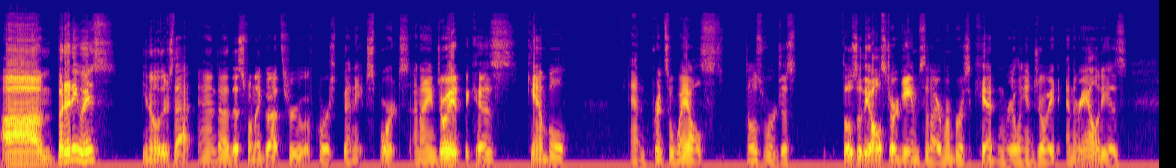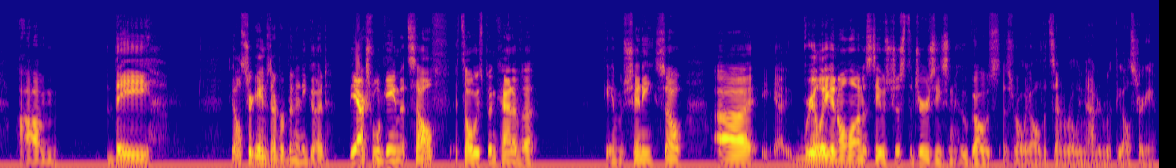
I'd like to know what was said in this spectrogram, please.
Um, but anyways, you know, there's that. And uh, this one I got through, of course, Ben H Sports. And I enjoy it because Campbell and Prince of Wales. Those were just those are the All Star games that I remember as a kid and really enjoyed. And the reality is, um, they the All Star game's never been any good. The actual game itself, it's always been kind of a game of shinny. So, uh, really, in all honesty, it was just the jerseys and who goes is really all that's ever really mattered with the All Star game.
